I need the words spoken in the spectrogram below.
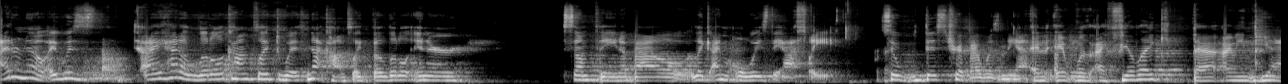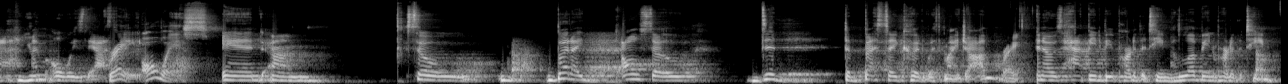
I don't know. It was, I had a little conflict with, not conflict, but a little inner something about, like, I'm always the athlete. So this trip, I wasn't the athlete. And it was, I feel like that, I mean, yeah. you, I'm always the athlete. right, always. And um, so, but I also did the best I could with my job. Right. And I was happy to be a part of the team. I love being a part of the team.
